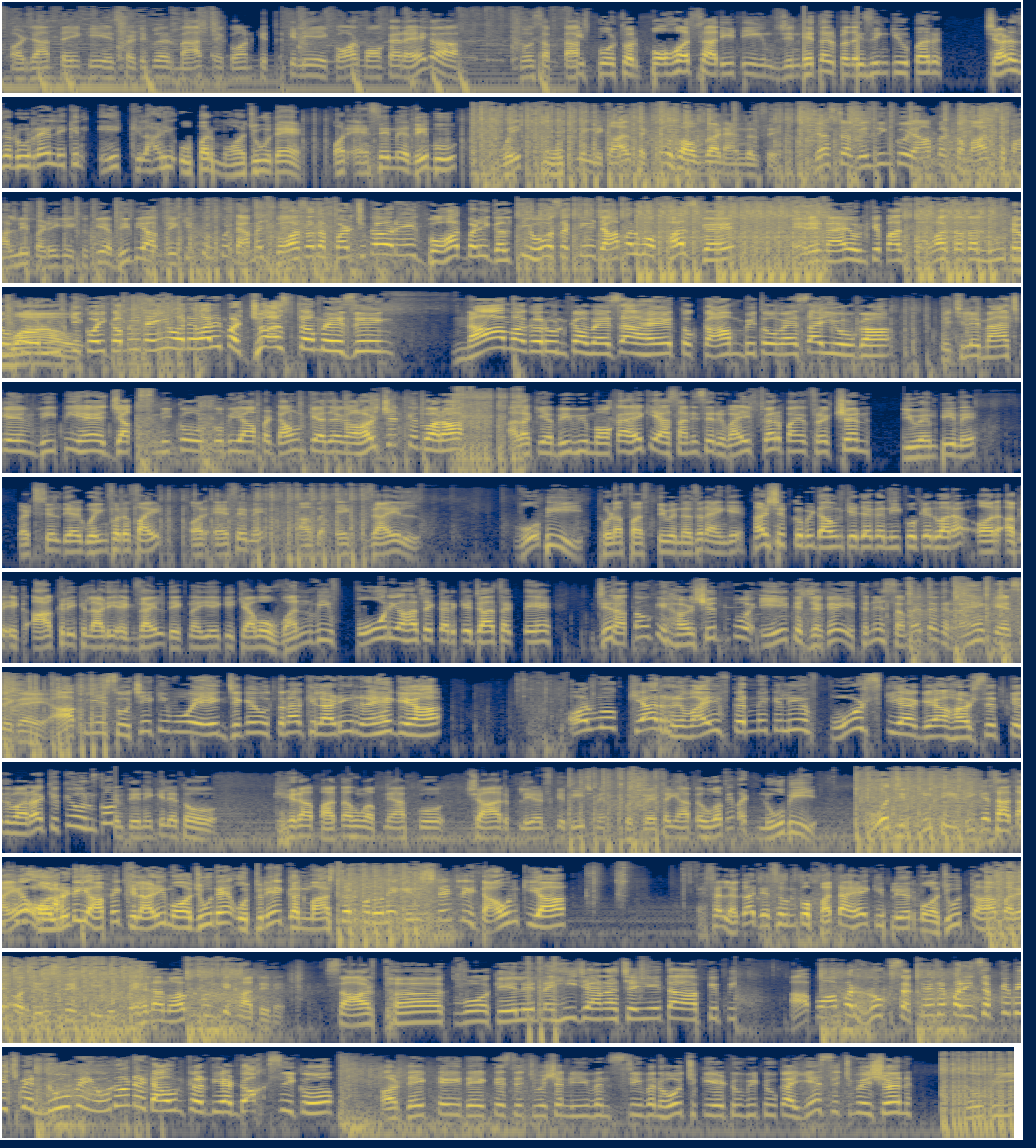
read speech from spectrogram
और जानते हैं कि इस पर्टिकुलर मैच में कौन कितने के लिए एक और मौका रहेगा। दो सप्ताह स्पोर्ट्स और बहुत सारी टीम जिन बेहतर प्रदर्शन के ऊपर चढ़ ज़रूर रहे लेकिन एक खिलाड़ी ऊपर मौजूद है। और ऐसे में रिबू वो एक ओपनिंग निकाल सकते हैं उस ऑफ़ गार्ड एंगल से। जस्ट अविजिंग को यहाँ पर कमान संभालनी पड़ेगी क्योंकि अभी भी आप देखिए कि उनको डैमेज बहुत ज़्यादा पड़ चुका है और एक बहुत बड़ी गलती हो सकती है जहाँ पर वो फंस गए। एरेन आए उनके पास बहुत ज़्यादा लूट है उनको लूट की कोई कमी नहीं होने वाली पर जस्ट अमेजिंग नाम अगर उनका वैसा है तो काम भी तो वैसा ही होगा। पिछले मैच के एमवीपी है जक्स निको उनको भी यहाँ पर डाउन किया जाएगा। हर्षित के द्वारा हालाँकि अभी भी मौका है कि आसानी से रिवाइव कर पाए फ्रिक्शन यूएमपी में but still they are going for the fight और ऐसे में अब एग्जाइल वो भी थोड़ा फंसते हुए नज़र आएँगे। हर्षित को भी डाउन किया जाएगा नीको के द्वारा। और अब एक आखिरी खिलाड़ी एग्जाइल देखना ये कि क्या वो वन वी फोर यहाँ से करके जा सकते हैं। जी चाहता हूँ कि हर्षित वो एक जगह इतने समय तक रह कैसे गए। आप ये सोचिए कि वो एक जगह उतना खिलाड़ी रह गया। और वो क्या रिवाइव करने के लिए फोर्स किया गया हर्षित के द्वारा क्योंकि उनको देने के लिए तो घेरा पाता हूँ अपने आप को चार प्लेयर्स के बीच में। कुछ वैसा यहाँ पे हुआ भी बट नूबी वो जितनी तेज़ी के साथ आए ऑलरेडी यहाँ पे खिलाड़ी मौजूद हैं। उतरे गनमास्टर को उन्होंने इंस्टेंटली डाउन किया। ऐसा लगा जैसे उनको पता है कि प्लेयर मौजूद कहाँ पर है और इंस्टेंटली वो पहला नॉक उनके खाते में। सार्थक वो अकेले नहीं जाना चाहिए था आपके पीछे आप वहाँ पर रुक सकते थे पर इन सब के बीच में नूबी उन्होंने डाउन कर दिया डॉक्सी को। और देखते ही देखते सिचुएशन इवन स्टीवन हो चुकी है टू का। ये सिचुएशन नूबी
